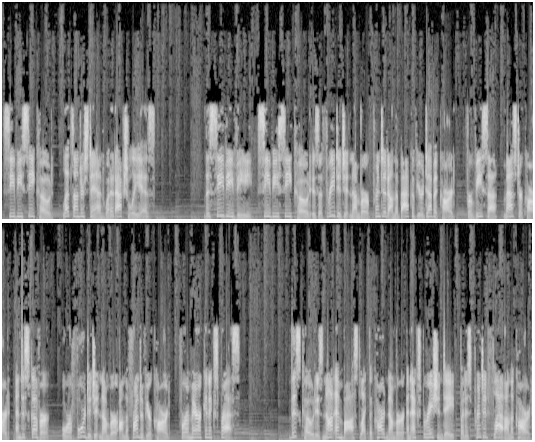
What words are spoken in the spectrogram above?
CVC code, let's understand what it actually is. The CVV, CVC code is a three-digit number printed on the back of your debit card for Visa, MasterCard, and Discover, or a four-digit number on the front of your card for American Express. This code is not embossed like the card number and expiration date but is printed flat on the card.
